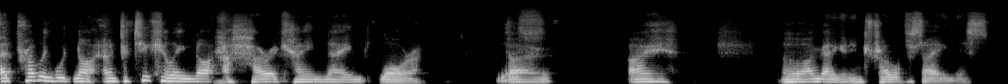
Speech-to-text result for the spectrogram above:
It probably would not, and particularly not a hurricane named Laura. Yes. So I Oh, I'm going to get into trouble for saying this.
